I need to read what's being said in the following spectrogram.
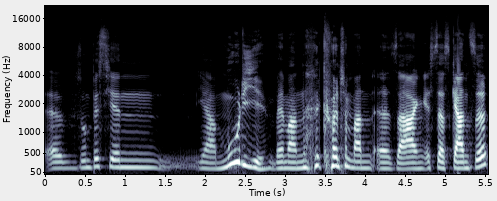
äh, so ein bisschen ja moody, wenn man könnte man äh, sagen, ist das Ganze.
